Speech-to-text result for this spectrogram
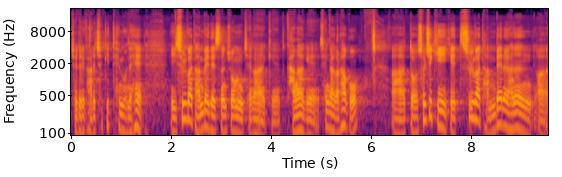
저희들이 가르쳤기 때문에 이 술과 담배에 대해서는 좀 제가 이렇게 강하게 생각을 하고 아, 또 솔직히 이게 술과 담배를 하는 아,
